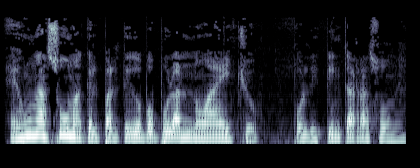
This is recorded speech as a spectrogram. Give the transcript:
es una suma que el Partido Popular no ha hecho por distintas razones.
